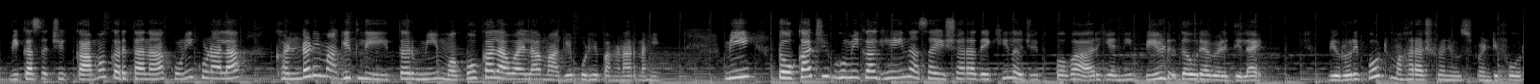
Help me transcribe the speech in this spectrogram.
विकासाची कामं करताना कोणी कुणाला खंडणी मागितली तर मी मकोका लावायला मागे पुढे पाहणार नाही. मी टोकाची भूमिका घेईन असा इशारा देखील अजित पवार यांनी बीड दौऱ्यावेळी दिलाय. Bureau report Maharashtra news twenty four.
